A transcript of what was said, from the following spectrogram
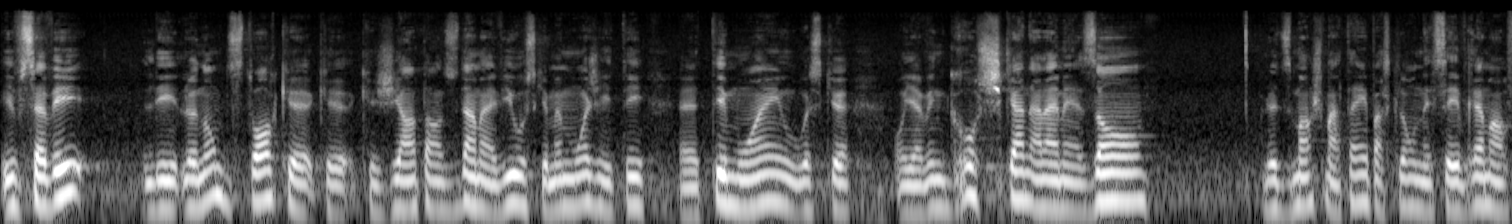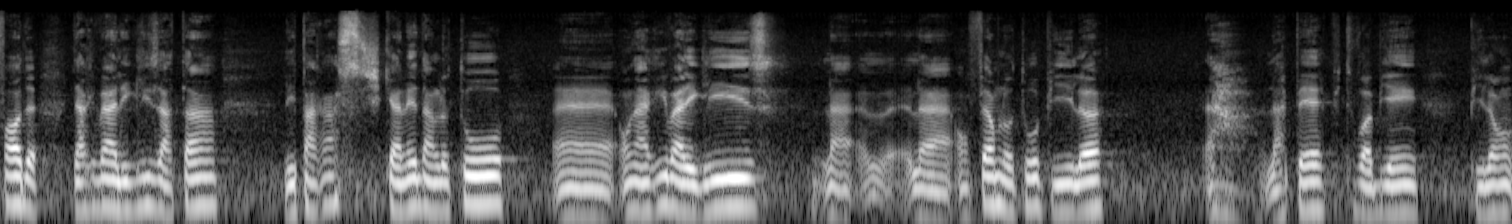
Et vous savez, le nombre d'histoires que, j'ai entendues dans ma vie, où est-ce que même moi j'ai été euh, témoin, où est-ce qu'il y avait une grosse chicane à la maison le dimanche matin, parce que là, on essayait vraiment fort d'arriver à l'église à temps. Les parents se chicanaient dans l'auto. Euh, on arrive à l'église, on ferme l'auto, puis là, ah, la paix, puis tout va bien. Puis là,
